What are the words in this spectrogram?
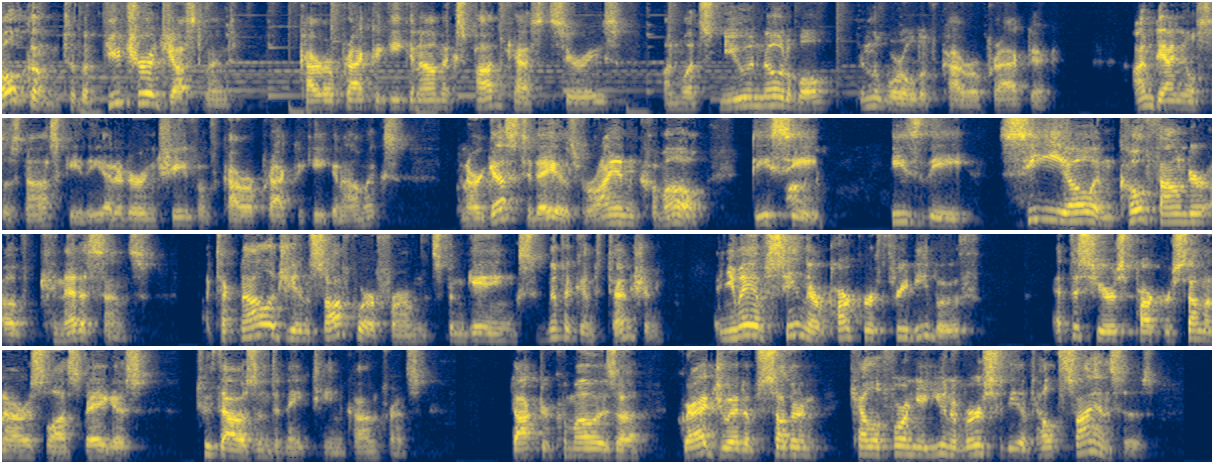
Welcome to the Future Adjustment Chiropractic Economics podcast series on what's new and notable in the world of chiropractic. I'm Daniel Sosnowski, the editor in chief of Chiropractic Economics, and our guest today is Ryan Comeau, DC. He's the CEO and co founder of Kinetisense, a technology and software firm that's been gaining significant attention. And you may have seen their Parker 3D booth at this year's Parker Seminars Las Vegas 2018 conference. Dr. Comeau is a graduate of Southern California University of Health Sciences,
